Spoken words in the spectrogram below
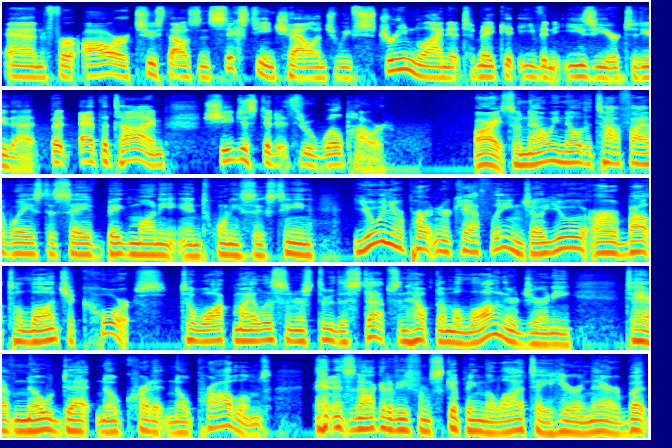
And for our 2016 challenge, we've streamlined it to make it even easier to do that. But at the time, she just did it through willpower. All right, so now we know the top 5 ways to save big money in 2016. You and your partner Kathleen, Joe, you are about to launch a course to walk my listeners through the steps and help them along their journey to have no debt, no credit, no problems. And it's not going to be from skipping the latte here and there, but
